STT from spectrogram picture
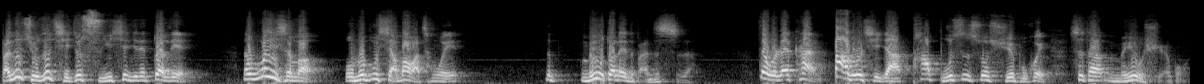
百分之九十企业就死于现金的断裂，那为什么我们不想办法成为那没有断裂的百分之十啊？在我来看，大多数企业家他不是说学不会，是他没有学过。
